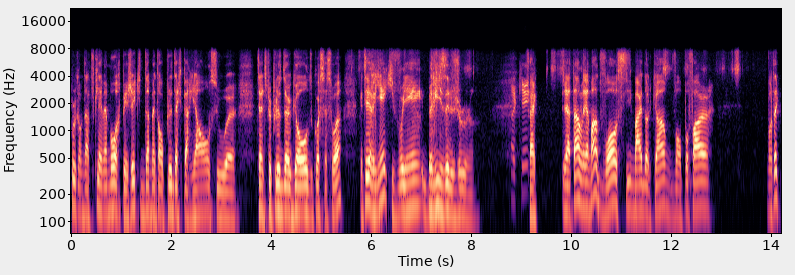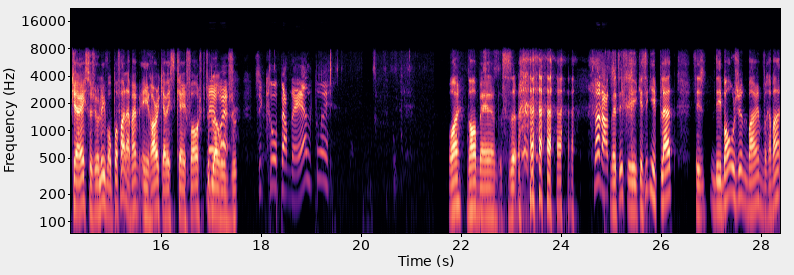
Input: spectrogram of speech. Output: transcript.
peu comme dans toutes les MMORPG qui te donnent, mettons, plus d'expérience ou euh, t'as un petit peu plus de gold ou quoi que ce soit. Mais sais, rien qui vient briser le jeu. Là. OK. J'attends vraiment de voir si My.com vont pas faire. vont être corrects ce jeu-là. Ils vont pas faire la même erreur qu'avec Skyforge et tout Ben leur ouais. autre jeu. Tu crois au Père Noël, toi? Ouais, non, mais c'est ça. Mais tu sais, qu'est-ce qui est plate? C'est des bons jeux de même, vraiment,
